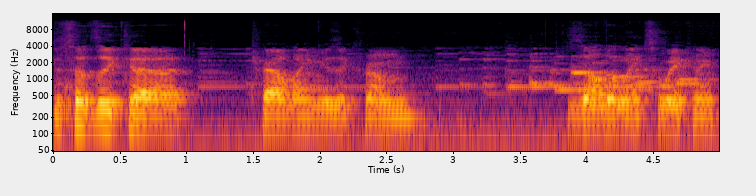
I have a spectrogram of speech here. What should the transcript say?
This sounds like uh, traveling music from Zelda Link's Awakening.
